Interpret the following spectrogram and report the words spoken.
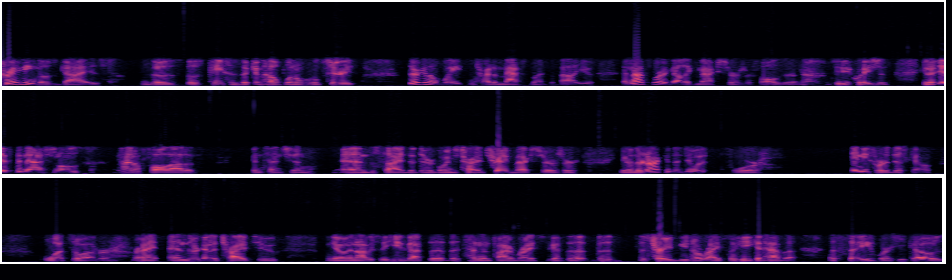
trading those guys, those those pieces that can help win a World Series, they're going to wait and try to maximize the value. And that's where a guy like Max Scherzer falls into the equation. You know, if the Nationals kind of fall out of contention and decide that they're going to try to trade Max Scherzer, you know, they're not going to do it for any sort of discount whatsoever, right? And they're going to try to, you know, and obviously he's got the the ten and five rights, he's got the the the trade veto rights, so he could have a a say where he goes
